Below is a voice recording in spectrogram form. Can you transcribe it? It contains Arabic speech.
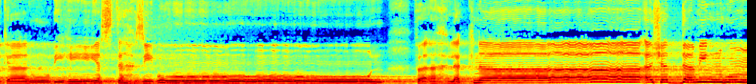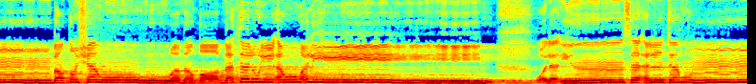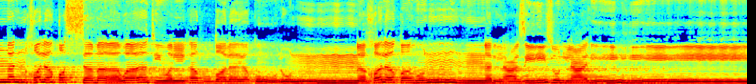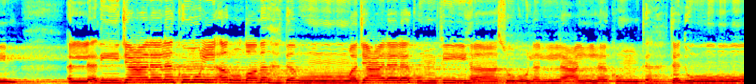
كانوا به يستهزئون فأهلكنا أشد منهم بطشا ومضى مثل الأولين ولئن سألتهم من خلق السماوات والأرض ليقولن خلقهن العزيز العليم الذي جعل لكم الأرض مهدا وجعل لكم فيها سبلا لعلكم تهتدون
